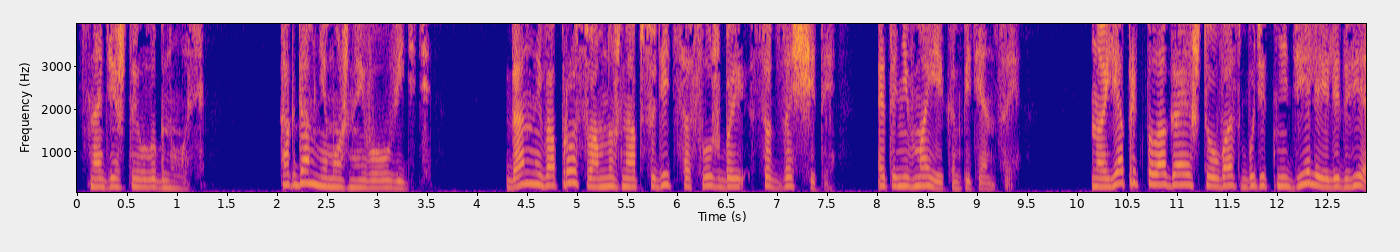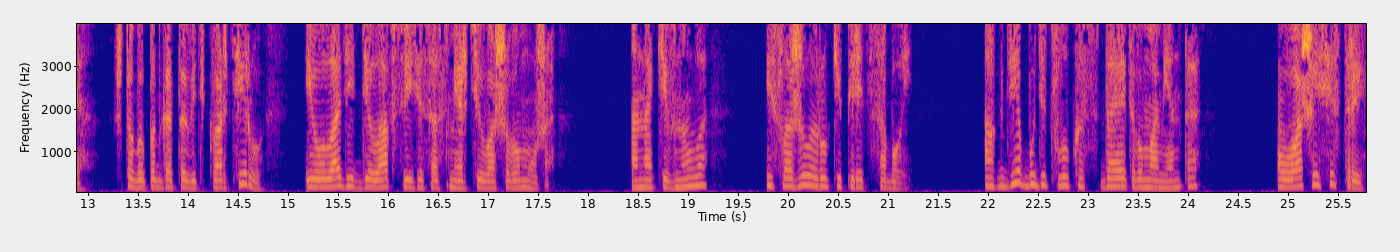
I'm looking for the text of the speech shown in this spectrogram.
с надеждой улыбнулась. «Когда мне можно его увидеть?» «Данный вопрос вам нужно обсудить со службой соцзащиты. Это не в моей компетенции. Но я предполагаю, что у вас будет неделя или две, чтобы подготовить квартиру — и уладить дела в связи со смертью вашего мужа». Она кивнула и сложила руки перед собой. «А где будет Лукас до этого момента?» «У вашей сестры».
